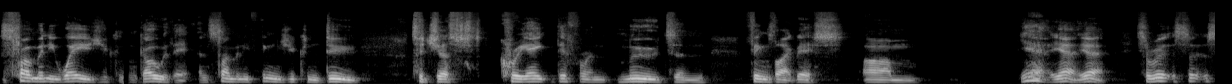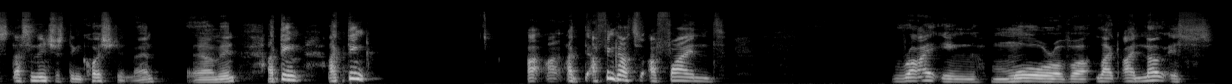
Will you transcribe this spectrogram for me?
so many ways you can go with it, and so many things you can do to just create different moods and things like this. Um, yeah, yeah, yeah. So, that's an interesting question, man. You know I mean, I think, I think, I, I, I think I, I find writing more of a like I notice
